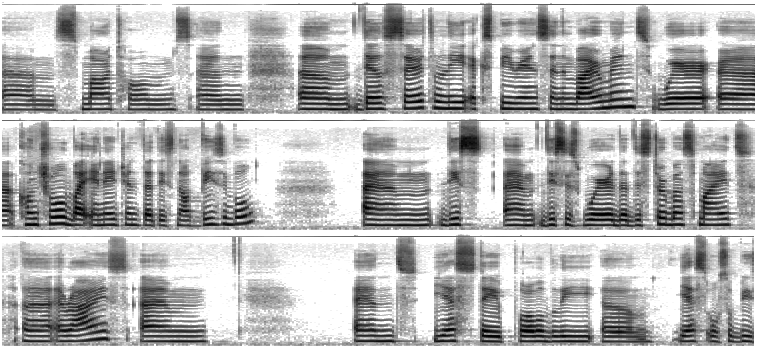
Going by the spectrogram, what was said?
um, smart homes and um, they'll certainly experience an environment where uh, controlled by an agent that is not visible. Um, this um, this is where the disturbance might uh, arise. Um, and yes, they probably, um, yes, also be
